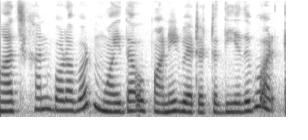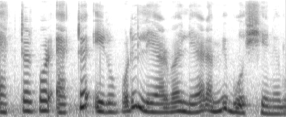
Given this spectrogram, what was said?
মাঝখান বরাবর ময়দা ও পানির ব্যাটারটা দিয়ে দেবো, আর একটার পর একটা এর ওপরে লেয়ার বাই লেয়ার আমি বসিয়ে নেব।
